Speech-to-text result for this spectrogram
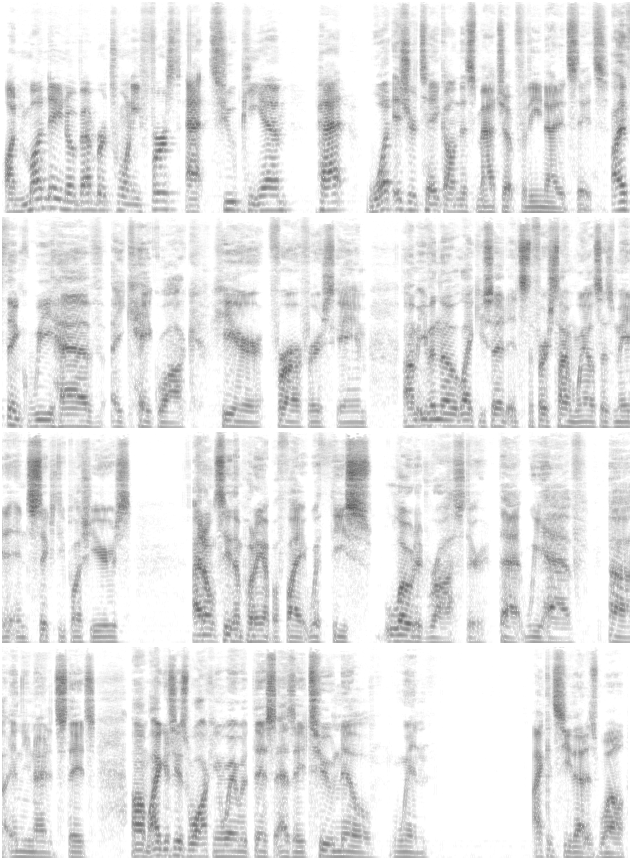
on Monday, November 21st at 2 p.m. Pat, what is your take on this matchup for the United States? I think we have a cakewalk here for our first game. Um, even though, like you said, it's the first time Wales has made it in 60 plus years, I don't see them putting up a fight with this loaded roster that we have uh, in the United States. Um, I can see us walking away with this as a 2 0 win. I can see that as well.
